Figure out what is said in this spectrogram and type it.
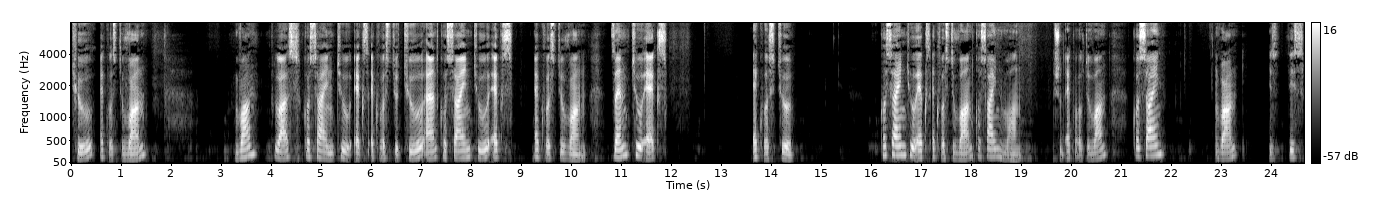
2 equals to 1 1 plus cosine 2x equals to 2 and cosine 2x equals to 1 then 2x equals to cosine 2x equals to 1 cosine 1 should equal to 1 cosine 1 is this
